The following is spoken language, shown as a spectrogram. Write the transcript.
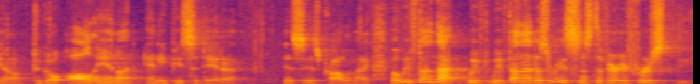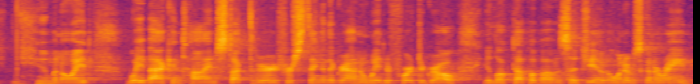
You know, to go all in on any piece of data is, is problematic. But we've done that. We've, we've done that as a race since the very first humanoid, way back in time, stuck the very first thing in the ground and waited for it to grow. You looked up above and said, gee, I wonder if it's going to rain.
